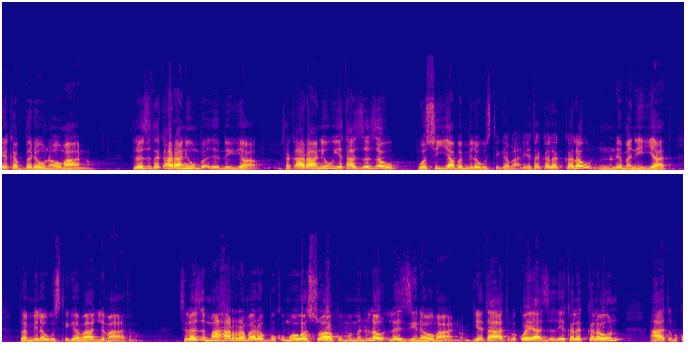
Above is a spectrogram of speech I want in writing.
የከበደው ነው ማለት ነው። ስለዚህ ተቃራኒው የታዘዘው ወስያ በሚለው ውስጥ ይገባል። የተከለከለው መንህያት በሚለው ውስጥ ይገባል ማለት ነው። ስለዚህ ማሐረመ ረቡኩም ወወሷኩም የምንለው ለዚህ ነው ማለት ነው። ጌታ አጥብቆ የከለከለውን አጥብቆ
